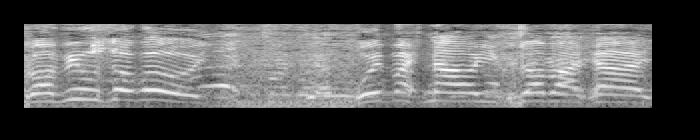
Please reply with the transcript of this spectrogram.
ট্রফি উঁচু কই ওই পাশ না ওই খুদা বাসায়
